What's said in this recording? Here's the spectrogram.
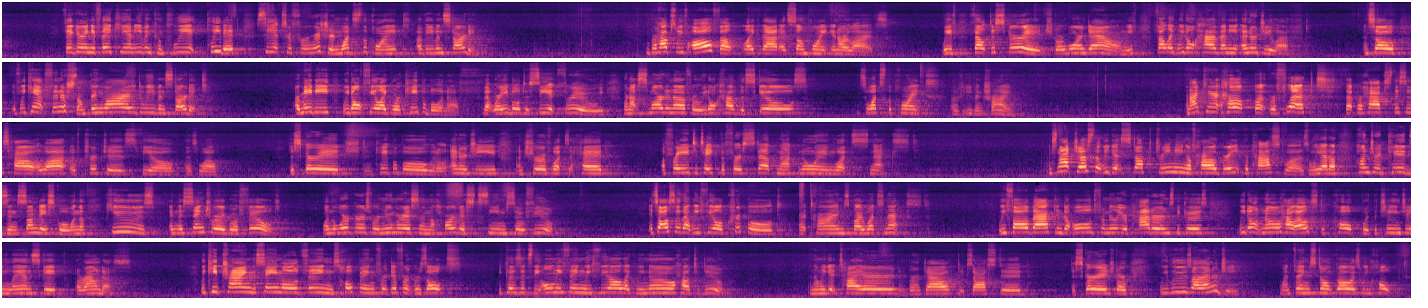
Figuring if they can't even complete, it, see it to fruition, what's the point of even starting? Perhaps we've all felt like that at some point in our lives. We've felt discouraged or worn down. We've felt like we don't have any energy left. And so, if we can't finish something, why do we even start it? Or maybe we don't feel like we're capable enough, that we're able to see it through. We, we're not smart enough, or we don't have the skills. So, what's the point of even trying? And I can't help but reflect that perhaps this is how a lot of churches feel as well discouraged, incapable, little energy, unsure of what's ahead afraid to take the first step, not knowing what's next. It's not just that we get stuck dreaming of how great the past was when we had a hundred kids in Sunday school, when the pews in the sanctuary were filled, when the workers were numerous and the harvest seemed so few. It's also that we feel crippled at times by what's next. We fall back into old familiar patterns because we don't know how else to cope with the changing landscape around us. We keep trying the same old things, hoping for different results, because it's the only thing we feel like we know how to do. And then we get tired and burnt out, exhausted, discouraged, or we lose our energy when things don't go as we hoped.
